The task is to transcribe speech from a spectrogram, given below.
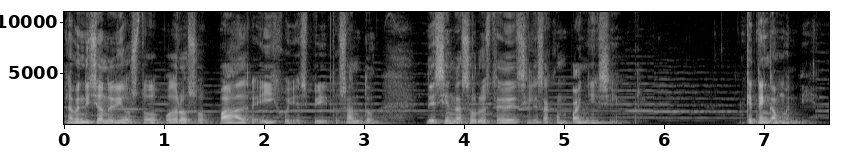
La bendición de Dios Todopoderoso, Padre, Hijo y Espíritu Santo, descienda sobre ustedes y les acompañe siempre. Que tengan buen día.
